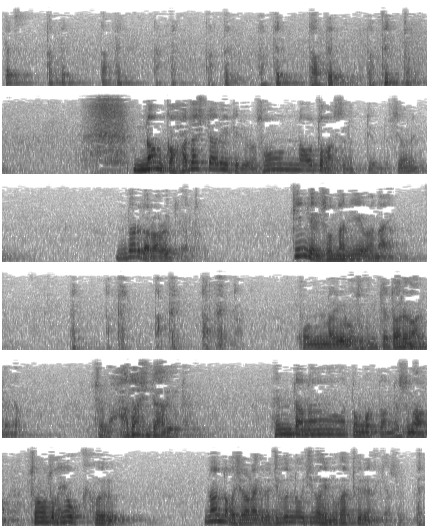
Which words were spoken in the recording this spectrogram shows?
ペッタペッタペッタペッタペッタペッタペッタペッタなんか裸足で歩いてるようなそんな音がするって言うんですよね。誰だろう歩いてると近所にそんなに家はない。ペッタペッタペッタペッタ。こんな夜遅くに一体誰が歩いてんだ？それも裸足で歩いてる。変だなと思ったんですがその音がよく聞こえる。なんだか知らないけど自分の家の方に向かってくるような気がする。ペッ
